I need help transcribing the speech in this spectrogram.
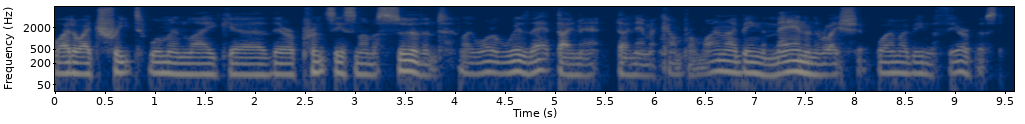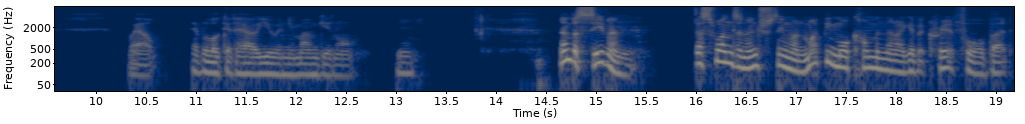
why do I treat women like uh, they're a princess and I'm a servant? Like, what? Where does that dynamic come from? Why am I being the man in the relationship? Why am I being the therapist? Well, have a look at how you and your mum get on. Yeah. Number seven. This one's an interesting one. Might be more common than I give it credit for, but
